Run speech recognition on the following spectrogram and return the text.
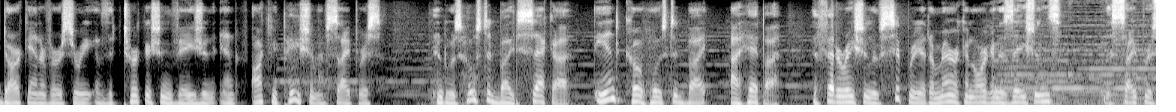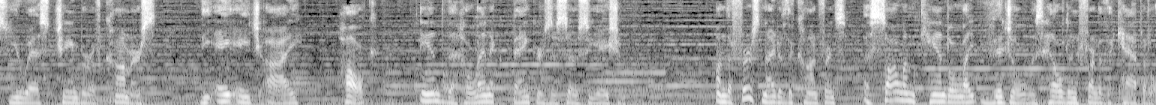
dark anniversary of the Turkish invasion and occupation of Cyprus and was hosted by PSEKA and co hosted by AHEPA, the Federation of Cypriot American Organizations, the Cyprus U.S. Chamber of Commerce, the AHI, HALC, and the Hellenic Bankers Association. On the first night of the conference, a solemn candlelight vigil was held in front of the Capitol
